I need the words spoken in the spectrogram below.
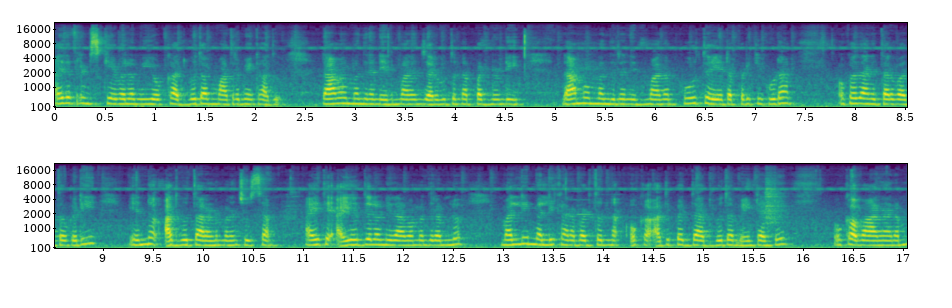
అయితే ఫ్రెండ్స్ కేవలం ఈ యొక్క అద్భుతం మాత్రమే కాదు. రామ మందిర నిర్మాణం జరుగుతున్నప్పటి నుండి రామ మందిర నిర్మాణం పూర్తి అయ్యేటప్పటికీ కూడా ఒకదాని తర్వాత ఒకటి ఎన్నో అద్భుతాలను మనం చూసాం అయితే అయోధ్యలోని రామ మందిరంలో మళ్ళీ మళ్ళీ కనబడుతున్న ఒక అతిపెద్ద అద్భుతం ఏంటంటే ఒక వానరం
